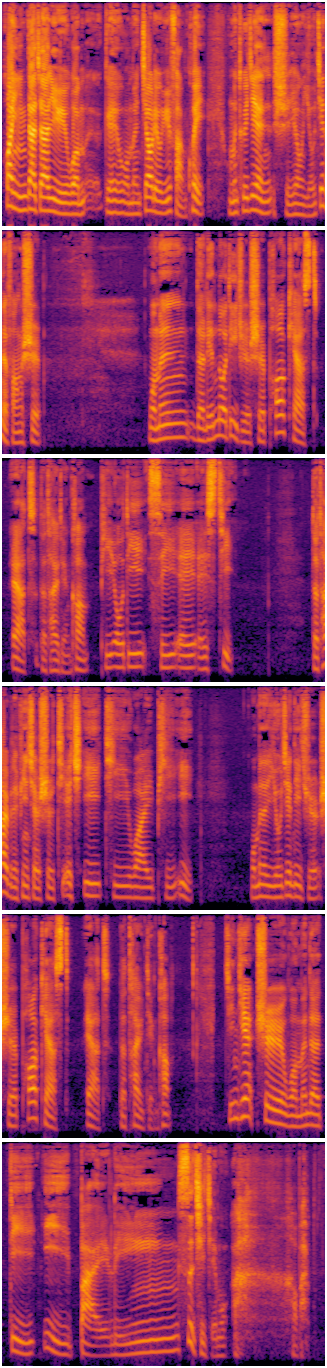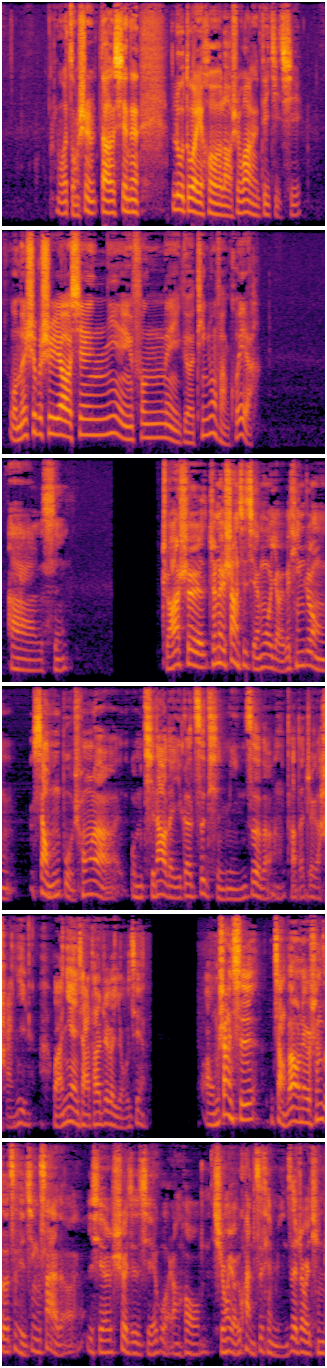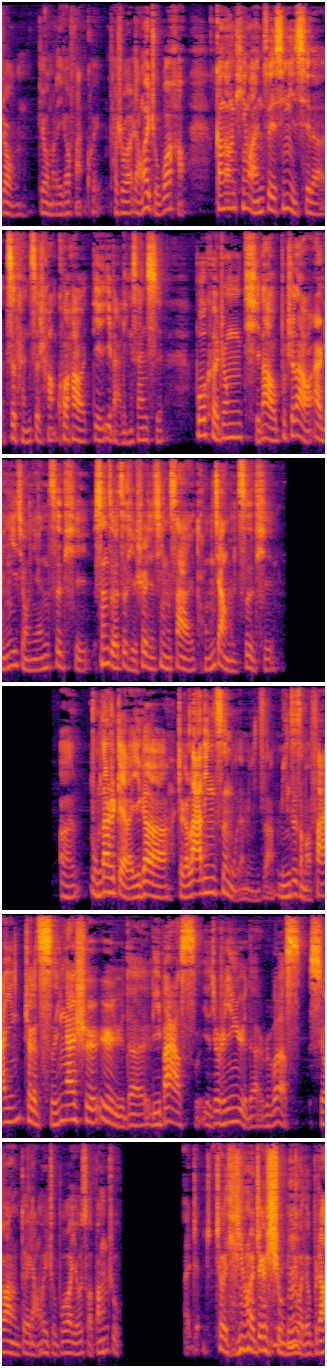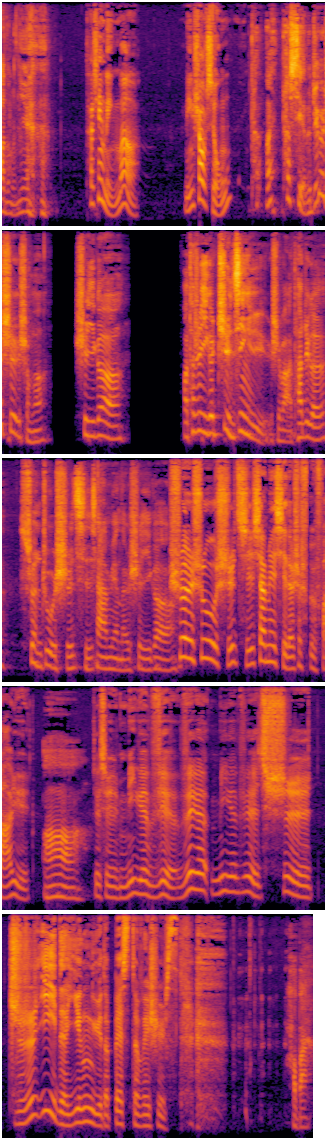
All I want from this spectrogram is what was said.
欢迎大家与我们给我们交流与反馈。我们推荐使用邮件的方式。我们的联络地址是 podcast at the type 点 com，p o d c a s t。The Type 的拼写是 T H E T Y P E，我们的邮件地址是 podcast at the type 点 com。今天是我们的第一百零四期节目啊，好吧，我总是到现在录多以后，老是忘了第几期。我们是不是要先念一封那个听众反馈啊？啊，行，主要是针对上期节目有一个听众。向我们补充了我们提到的一个字体名字的它的这个含义，我来念一下它这个邮件啊。我们上期讲到那个深泽字体竞赛的一些设计结果，然后其中有一款字体名字，这位听众给我们了一个反馈，他说：“两位主播好，刚刚听完最新一期的自弹自唱（括号第一百零三期）播客中提到，不知道二零一九年字体深泽字体设计竞赛铜奖的字体。”呃，我们当时给了一个这个拉丁字母的名字啊，名字怎么发音？这个词应该是日语的 “libas”，也就是英语的 “reverse”。希望对两位主播有所帮助。呃，这这位听众的这个署名我都不知道怎么念。他姓林嘛？林少雄？他哎，他写的这个是什么？是一个啊，他是一个致敬语是吧？他这个。顺柱石旗下面的是一个顺树石旗下面写的是法语。啊，就是 “mieux vu”，“vu” mieux vu 是直译的英语的 “best wishes”，好吧？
